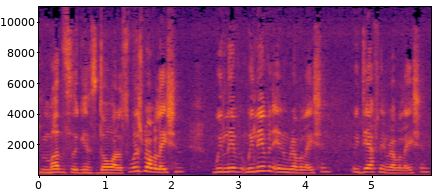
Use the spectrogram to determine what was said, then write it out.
mothers against daughters. What is Revelation? We live we live in Revelation. We definitely in Revelation.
